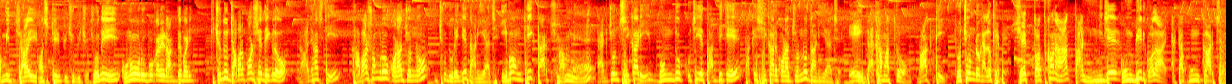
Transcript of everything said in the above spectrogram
আমি চাই হাঁসটির পিছু পিছু। যদি কোনো ওর উপকারে রাখতে পারি। কিছু দূর যাবার পর সে দেখল রাজহাঁসটি খাবার সংগ্রহ করার জন্য কিছু দূরে গিয়ে দাঁড়িয়ে আছে। এবং ঠিক তার সামনে একজন শিকারী বন্দুক উঁচিয়ে তার দিকে তাকে শিকার করার জন্য দাঁড়িয়ে আছে। এই দেখা মাত্র বাঘটি প্রচণ্ড গেল খেপে। সে তৎক্ষণাৎ তার নিজের গম্ভীর গলায় একটা হুঙ্কার চাল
